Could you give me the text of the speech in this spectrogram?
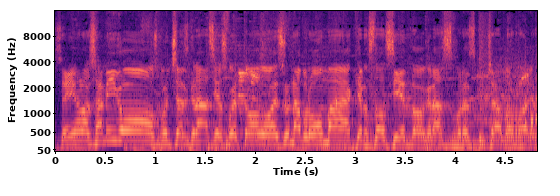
Señoras amigos, muchas gracias, fue todo. Es una broma que nos está haciendo. Gracias por escuchado Radio.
